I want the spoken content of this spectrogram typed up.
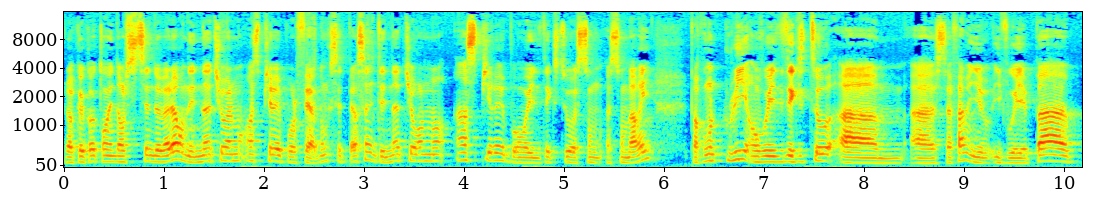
alors que quand on est dans le système de valeurs, on est naturellement inspiré pour le faire. Donc cette personne était naturellement inspirée pour envoyer des textos à son, à son mari. Par contre, lui, envoyer des textos à, sa femme, il, il voyait pas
